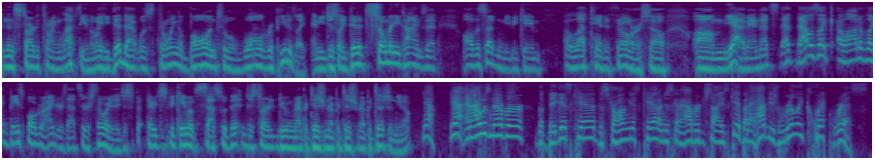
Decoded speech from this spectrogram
and then started throwing lefty. And the way he did that was throwing a ball into a wall repeatedly. And he just like did it so many times that all of a sudden he became a left-handed thrower. So, um, yeah, man, that's that. That was like a lot of like baseball grinders. That's their story. They just they just became obsessed with it and just started doing repetition, repetition, repetition. You know? Yeah, yeah. And I was never the biggest kid, the strongest kid. I'm just an average sized kid, but I had these really quick wrists.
